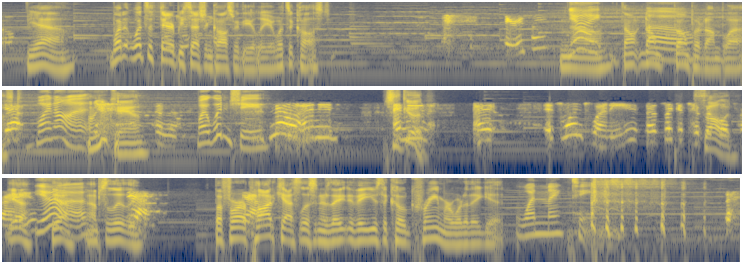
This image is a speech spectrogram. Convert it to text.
Bill. Yeah. What what's a therapy session cost with you, Leah? What's it cost? Seriously? No, Yeah, don't don't oh. don't put it on blast. Yeah. Why not? I mean, you can. Why wouldn't she? No, I mean, She's I good. mean, I, it's 120. That's like a typical Solid. price. Yeah. Yeah. absolutely. Yeah. But for our Yeah. podcast listeners, they they use the code Kramer. What do they get? 119.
